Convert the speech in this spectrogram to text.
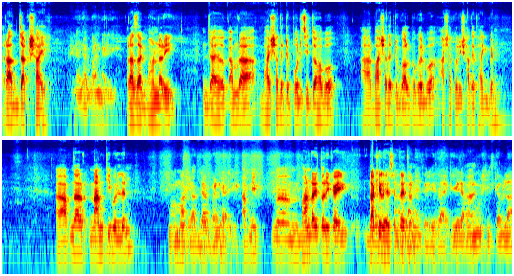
রাজ্জাক সাই। রাজা ভান্ডারী। রাজাক ভান্ডারী। যাই হোক আমরা ভাইয়ের সাথে একটু পরিচিত হব আর ভাইয়ের সাথে একটু গল্প করব। আশা করি সাথে থাকবেন। আপনার নাম কি বললেন? মোহাম্মদ রাজ্জাক ভান্ডারী। আপনি ভান্ডারী তরিকায় দাখিল হয়েছেন তাই তো? রাখি আমার মুর্শিদ কাবলা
